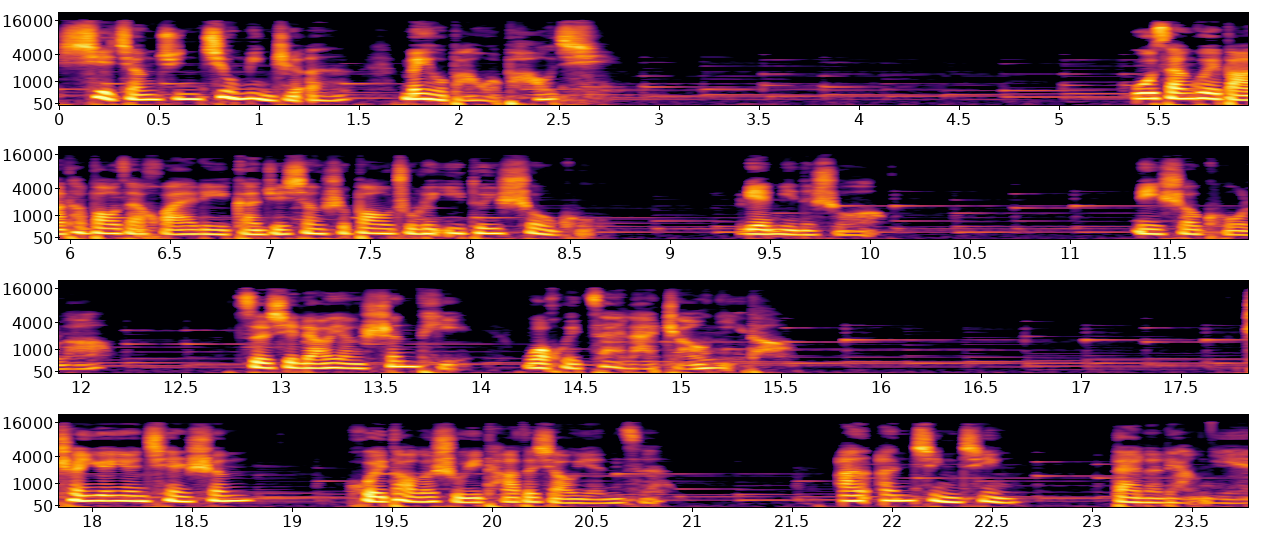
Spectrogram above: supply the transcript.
谢将军救命之恩，没有把我抛弃。”吴三桂把他抱在怀里，感觉像是抱住了一堆瘦骨，怜悯地说：“你受苦了。”仔细疗养身体，我会再来找你的。陈圆圆欠身，回到了属于他的小园子，安安静静待了两年。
